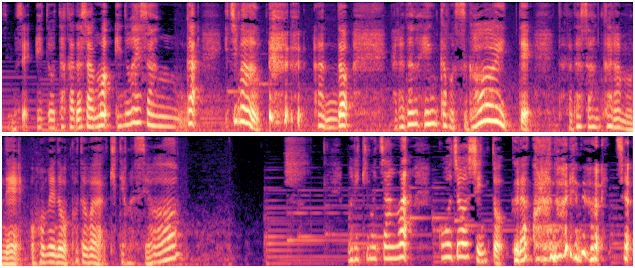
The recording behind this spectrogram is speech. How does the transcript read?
すいません。えっと、高田さんも NY さんが一番 体の変化もすごいって、高田さんからもね、お褒めの言葉が来てますよ。森キムちゃんは、向上心とグラコロの NY ちゃん。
